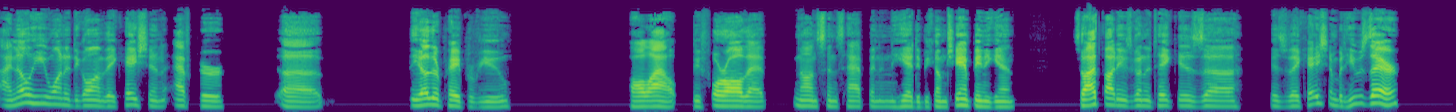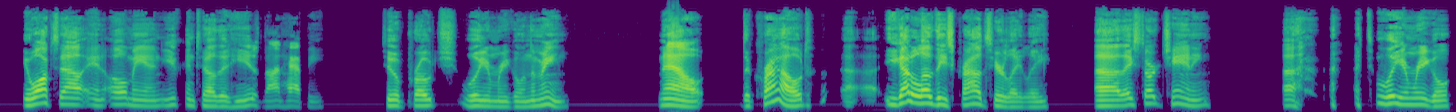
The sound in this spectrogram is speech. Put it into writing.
I know he wanted to go on vacation after uh, the other pay per view, All Out, before all that nonsense happened and he had to become champion again. So I thought he was going to take his uh, his vacation, but he was there. He walks out, and oh man, you can tell that he is not happy to approach William Regal in the ring. Now, the crowd, uh, you got to love these crowds here lately. Uh, they start chanting uh, to William Regal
